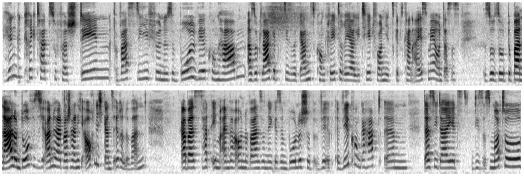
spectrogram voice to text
hingekriegt hat zu verstehen, was sie für eine Symbolwirkung haben. Also klar gibt es diese ganz konkrete Realität von, jetzt gibt es kein Eis mehr und das ist so, so banal und doof es sich anhört, wahrscheinlich auch nicht ganz irrelevant. Aber es hat eben einfach auch eine wahnsinnige symbolische Wirkung gehabt, ähm, dass sie da jetzt dieses Motto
